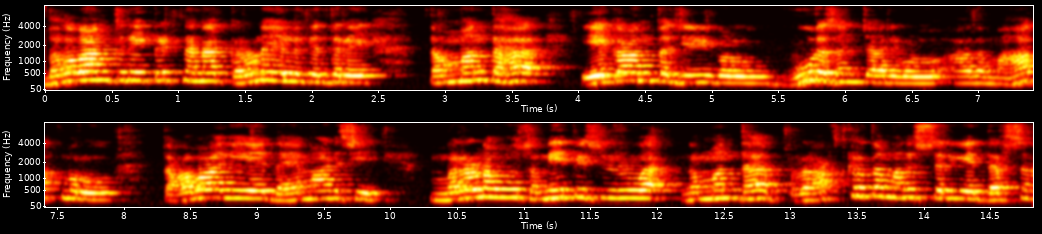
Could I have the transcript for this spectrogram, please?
ಭಗವಾನ್ ಶ್ರೀಕೃಷ್ಣನ ಕರುಣೆ ಇಲ್ಲದಿದ್ದರೆ ತಮ್ಮಂತಹ ಏಕಾಂತ ಜೀವಿಗಳು, ಗೂಢ ಸಂಚಾರಿಗಳು ಆದ ಮಹಾತ್ಮರು ತಾವಾಗಿಯೇ ದಯಮಾಡಿಸಿ ಮರಣವು ಸಮೀಪಿಸಿರುವ ನಮ್ಮಂತಹ ಪ್ರಾಕೃತ ಮನುಷ್ಯರಿಗೆ ದರ್ಶನ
